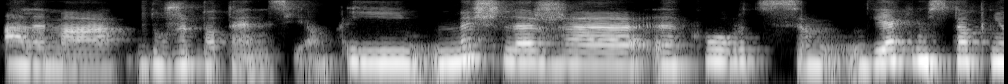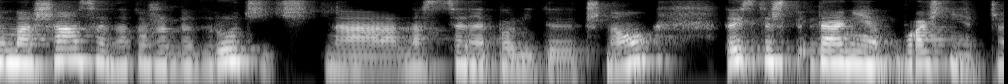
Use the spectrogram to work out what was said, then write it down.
ale ma duży duży potencjał. I myślę, że Kurz w jakimś stopniu ma szansę na to, żeby wrócić na, na scenę polityczną. To jest też pytanie właśnie, czy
